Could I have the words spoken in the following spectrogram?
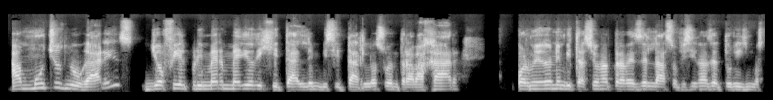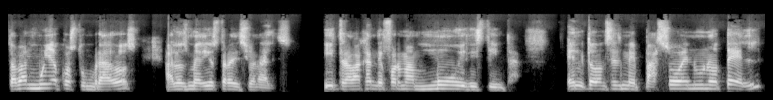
a muchos lugares yo fui el primer medio digital en visitarlos o en trabajar por medio de una invitación a través de las oficinas de turismo. Estaban muy acostumbrados a los medios tradicionales y trabajan de forma muy distinta. Entonces me pasó en un hotel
